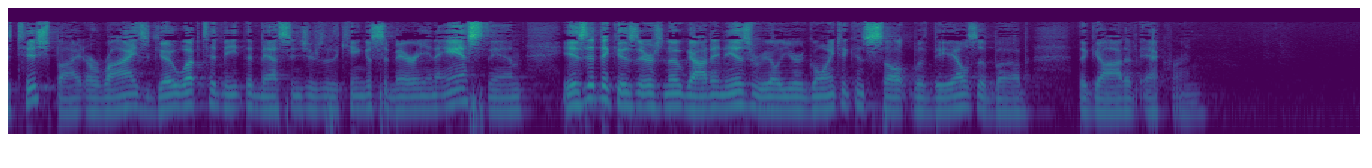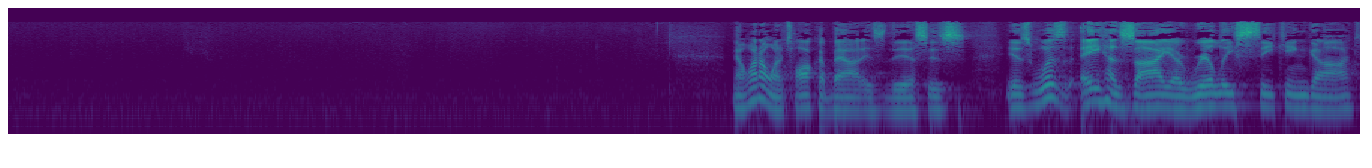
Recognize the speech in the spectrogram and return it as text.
the Tishbite, Arise, go up to meet the messengers of the king of Samaria, and ask them, Is it because there is no God in Israel you're going to consult with Beelzebub, the god of Ekron? Now, what I want to talk about is this is, is was Ahaziah really seeking God?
